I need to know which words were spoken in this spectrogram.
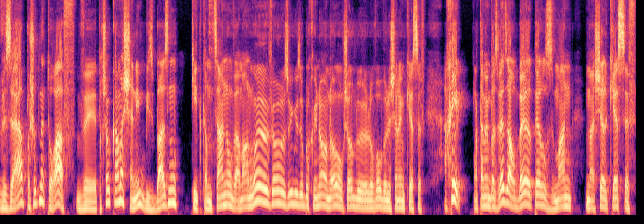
וזה היה פשוט מטורף, ותחשוב כמה שנים בזבזנו, כי התקמצנו ואמרנו, אה, אפשר להשיג את זה בחינם, למה עכשיו לבוא ולשלם כסף? אחי, אתה מבזבז הרבה יותר זמן מאשר כסף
